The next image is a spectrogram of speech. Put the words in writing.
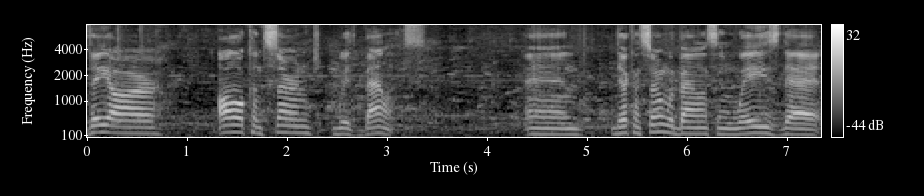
they are all concerned with balance. And they're concerned with balance in ways that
